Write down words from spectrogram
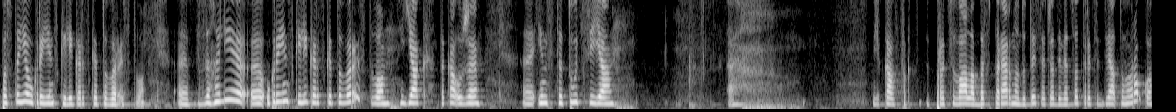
постає Українське лікарське товариство. Е, Взагалі, е, Українське лікарське товариство як така уже інституція. Яка працювала безперервно до 1939 року,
